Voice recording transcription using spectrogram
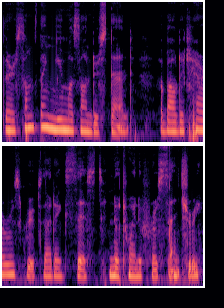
There's something you must understand about the terrorist groups that exist in the 21st century.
